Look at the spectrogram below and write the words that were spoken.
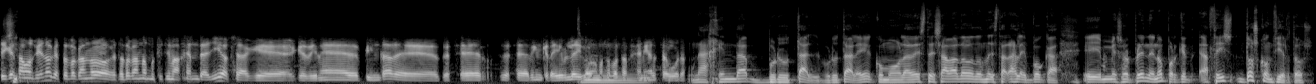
Sí que estamos viendo que está tocando está tocando muchísima gente allí, o sea que, tiene pinta de, ser de ser increíble y lo vamos a pasar genial seguro. Una agenda brutal, brutal, ¿eh? como la de este sábado donde estará la época. Eh, me sorprende, ¿no? Porque hacéis dos conciertos.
